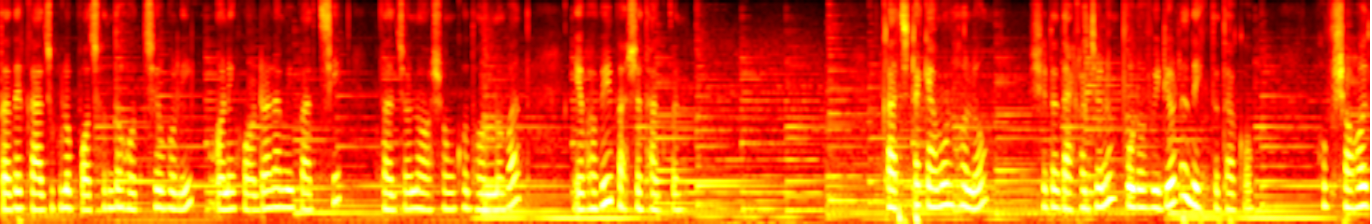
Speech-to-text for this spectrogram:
তাদের কাজগুলো পছন্দ হচ্ছে বলেই অনেক অর্ডার আমি পাচ্ছি। তার জন্য অসংখ্য ধন্যবাদ। এভাবেই পাশে থাকবেন। কাজটা কেমন হলো সেটা দেখার জন্য পুরো ভিডিওটা দেখতে থাকো। খুব সহজ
